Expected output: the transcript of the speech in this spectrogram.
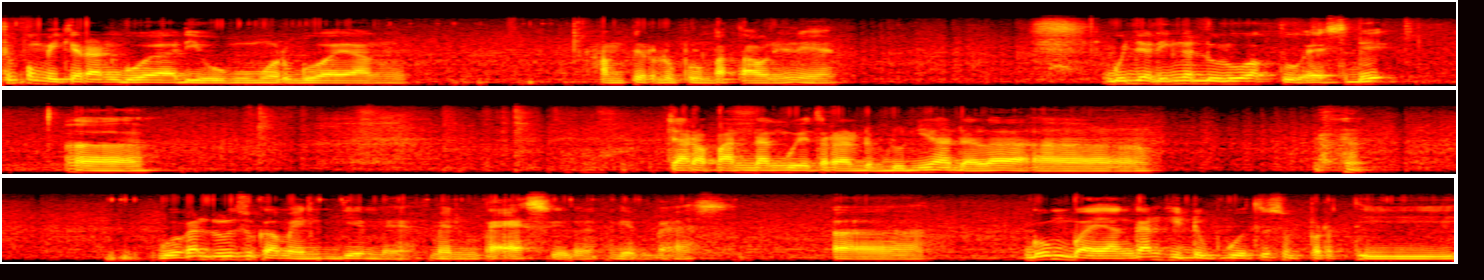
Itu pemikiran gue di umur gue yang hampir 24 tahun ini ya. Gue jadi inget dulu waktu SD uh, cara pandang gue terhadap dunia adalah uh, gue kan dulu suka main game ya main PS gitu game PS uh, gue membayangkan hidup gue tuh seperti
